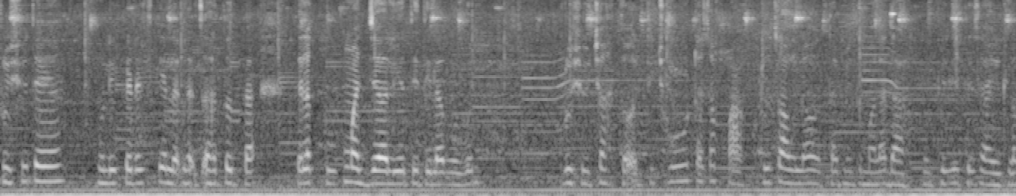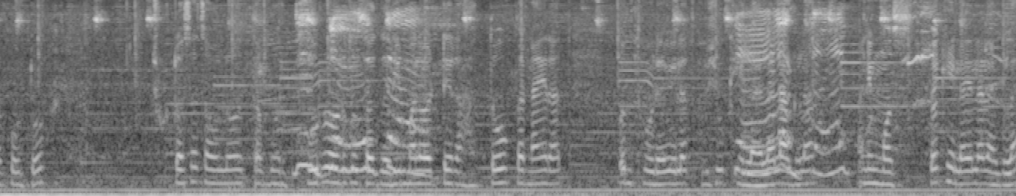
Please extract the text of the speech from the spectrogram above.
कृषी ते मुलीकडेच केलेला जात होता त्याला खूप मज्जा आली होती तिला बघून कृषीच्या हातावरती छोटासा पाखरू चावला होता मी तुम्हाला दाखवते तिथे साईडला फोटो छोटासा चावला होता भरपूर रडत होता घरी. मला वाटते राहतो का नाही राहत पण थोड्या वेळात कृषू खेळायला लागला आणि मस्त खेळायला लागला.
